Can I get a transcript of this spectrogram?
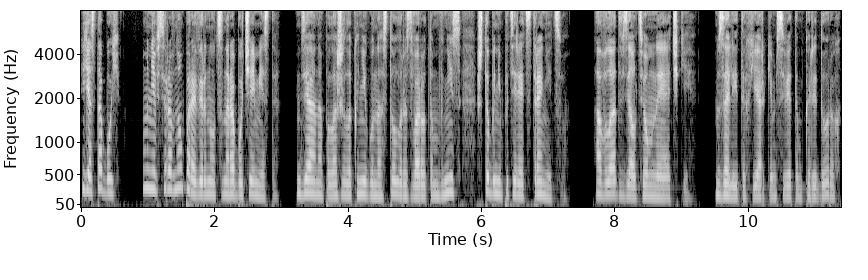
«Я с тобой. Мне все равно пора вернуться на рабочее место». Диана положила книгу на стол разворотом вниз, чтобы не потерять страницу. а Влад взял темные очки. В залитых ярким светом коридорах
